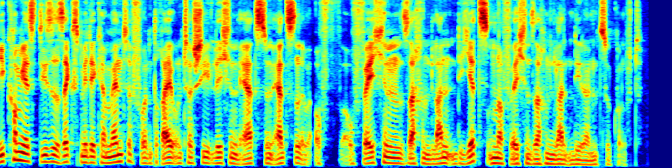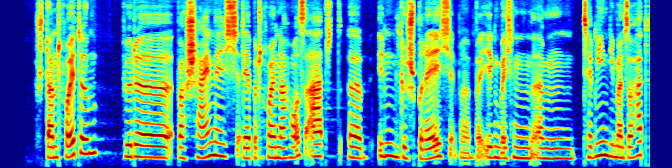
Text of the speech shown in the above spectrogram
Wie kommen jetzt diese sechs Medikamente von drei unterschiedlichen Ärztinnen und Ärzten, auf, auf welchen Sachen landen die jetzt und auf welchen Sachen landen die dann in Zukunft? Stand heute würde wahrscheinlich der betreuende Hausarzt äh, im Gespräch äh, bei irgendwelchen ähm, Terminen, die man so hat,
